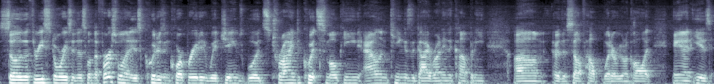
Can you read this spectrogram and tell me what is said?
so the three stories in this one. The first one is Quitters Incorporated with James Woods trying to quit smoking. Alan King is the guy running the company, um, or the self-help, whatever you want to call it, and is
